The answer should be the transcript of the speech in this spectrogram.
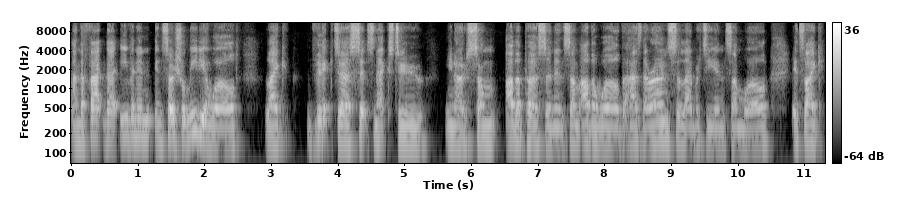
and the fact that even in in social media world like victor sits next to you know some other person in some other world that has their own celebrity in some world it's like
